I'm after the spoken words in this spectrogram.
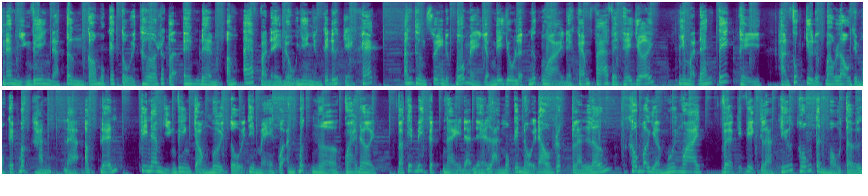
Nam diễn viên đã từng có một cái tuổi thơ rất là êm đềm, ấm áp và đầy đủ như những cái đứa trẻ khác. Anh thường xuyên được bố mẹ dẫn đi du lịch nước ngoài để khám phá về thế giới. Nhưng mà đáng tiếc thì hạnh phúc chưa được bao lâu thì một cái bất hạnh đã ập đến khi nam diễn viên tròn 10 tuổi thì mẹ của anh bất ngờ qua đời. Và cái bi kịch này đã để lại một cái nỗi đau rất là lớn, không bao giờ nguôi ngoai về cái việc là thiếu thốn tình mẫu tử.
